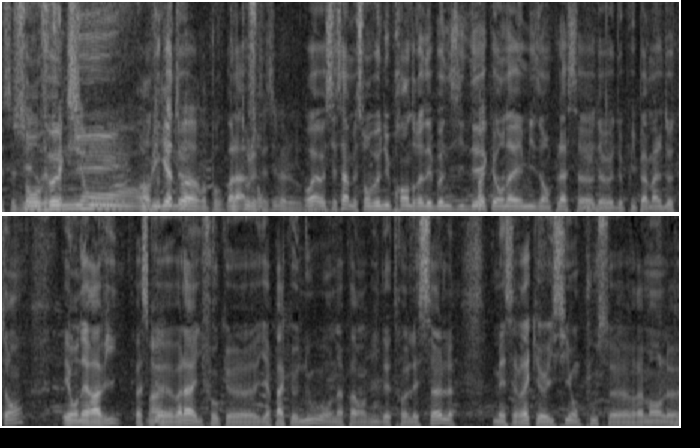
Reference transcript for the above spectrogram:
sont venus... obligatoire pour, voilà, tous les festivals. Ouais, c'est ça, mais sont venus prendre des bonnes idées qu'on avait mises en place euh, mhm. depuis pas mal de temps. Et on est ravis parce que voilà, il faut que, il n'y a pas que nous, on n'a pas envie d'être les seuls. Mais c'est vrai qu'ici, on pousse euh, vraiment le,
